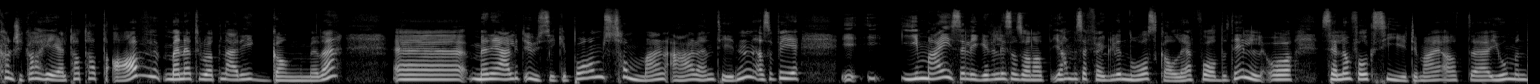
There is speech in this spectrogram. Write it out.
kanskje ikke helt har tatt av, men jeg tror at den er i gang med det. Eh, men jeg er litt usikker på om sommeren er den tiden. Altså, for jeg, i, i meg så ligger det liksom sånn at ja, men selvfølgelig, nå skal jeg få det til. Og selv om folk sier til meg at uh, jo, men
